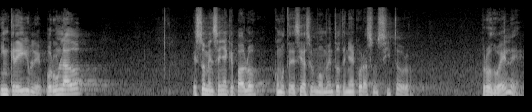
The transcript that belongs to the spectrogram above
increíble. Por un lado, esto me enseña que Pablo, como te decía hace un momento, tenía corazoncito, bro. Pero duele,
